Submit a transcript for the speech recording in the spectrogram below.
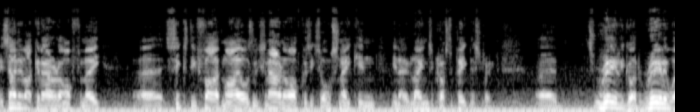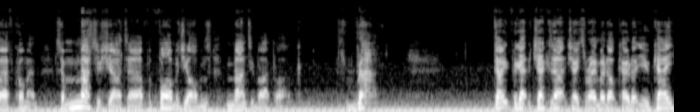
it's only like an hour and a half for me. Uh, 65 miles and it's an hour and a half because it's all snaking, you know, lanes across the Peak District. Uh, it's really good, really worth coming. It's a massive shout out for Farmer John's Mountain Bike Park. It's rad. Don't forget to check us out at chasetherainbow.co.uk.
